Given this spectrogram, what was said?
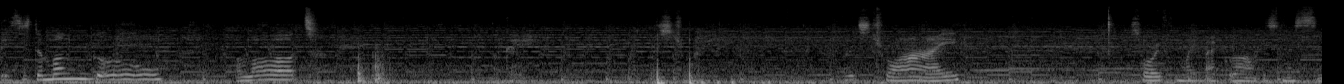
This is the mango. Try. Sorry for my background, it's messy.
